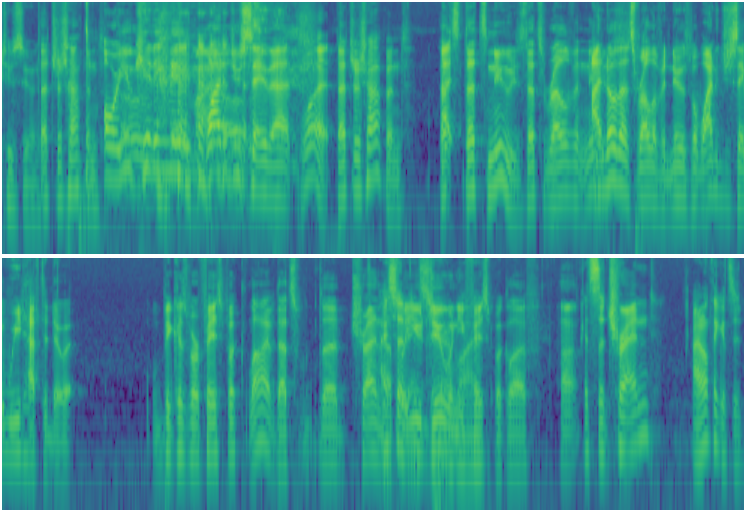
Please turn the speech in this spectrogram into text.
Too soon. That just happened. Oh, are you Oh, kidding me? Why did you say that? What? That just happened. That's that's news. That's relevant news. I know that's relevant news, but why did you say we'd have to do it? Because we're Facebook Live. That's the trend. That's what you do when you Live. Facebook Live. Huh? It's the trend. I don't think it's a. It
